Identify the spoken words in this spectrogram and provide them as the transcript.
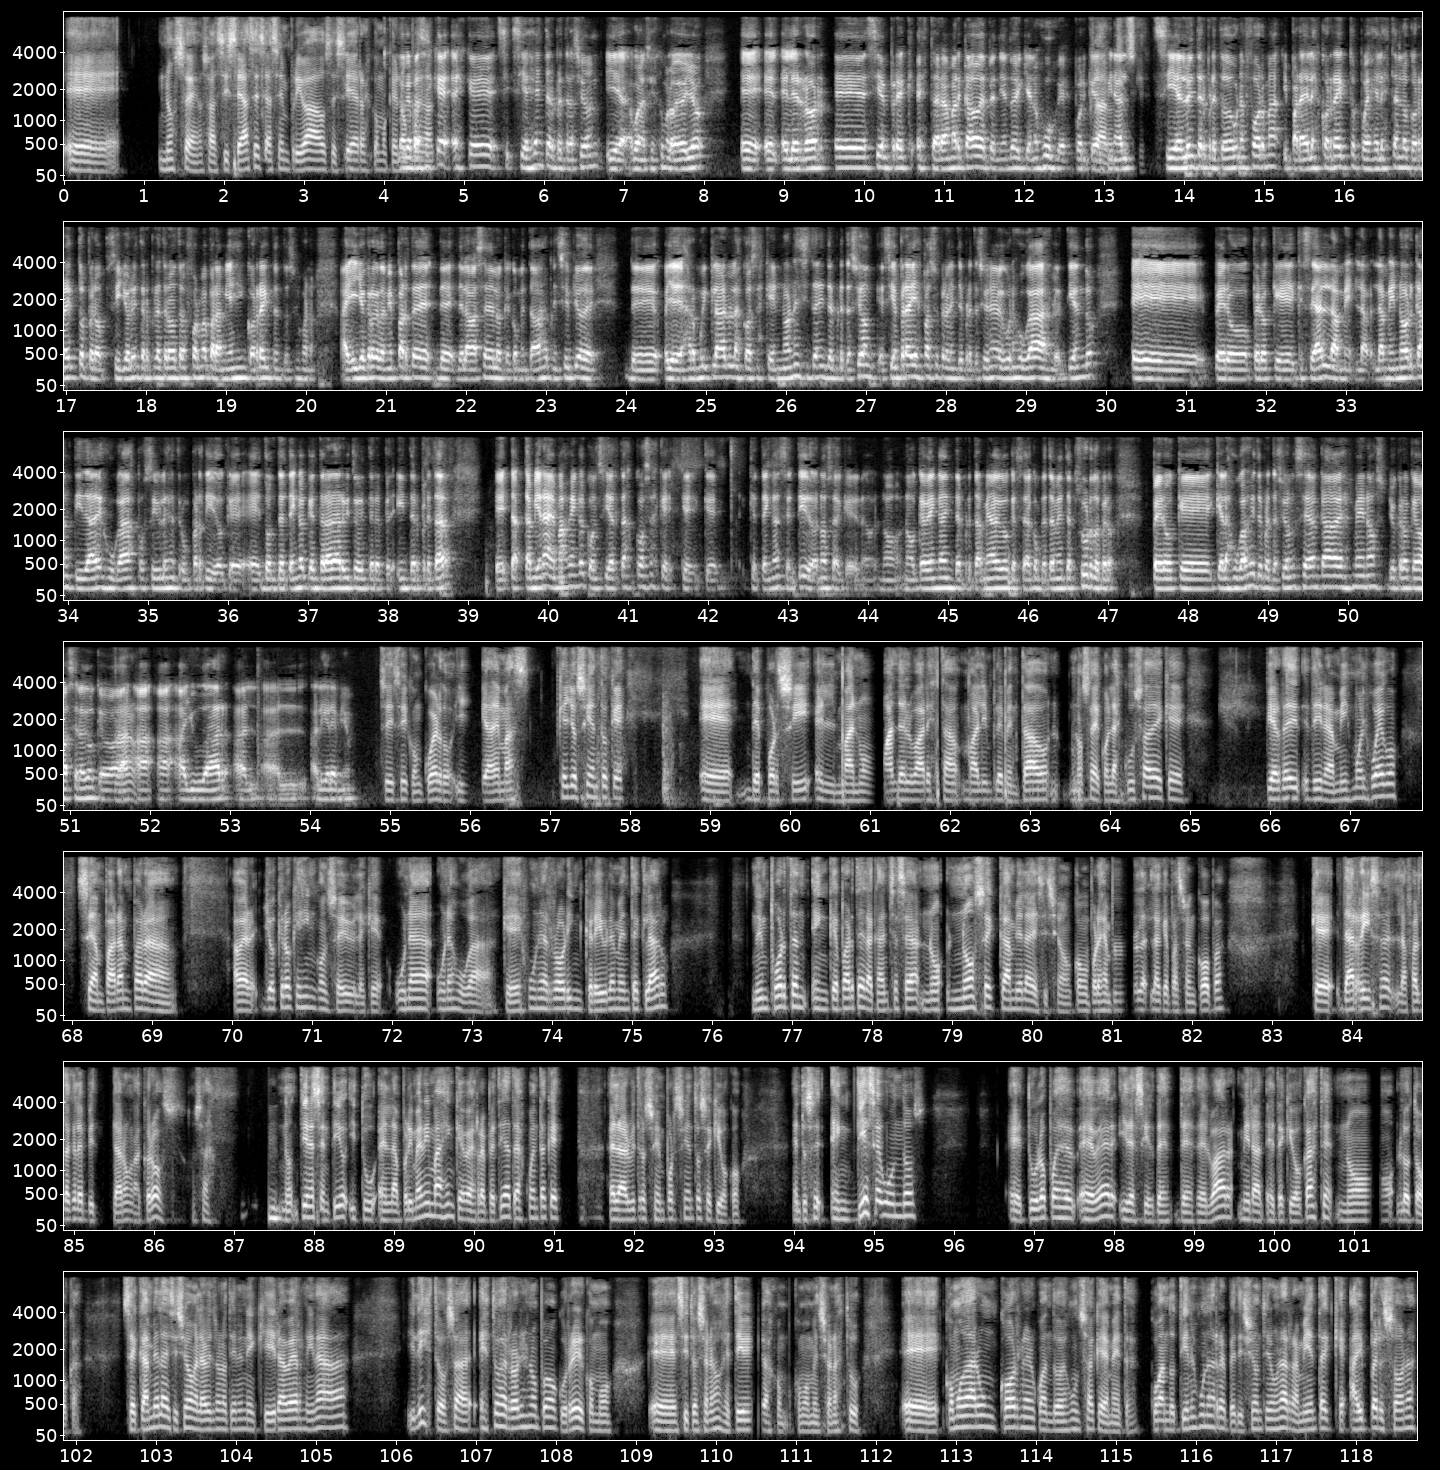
eh, no sé, o sea, si se hace, se hace en privado, se cierra, es como que Lo no. que pasa es que, es que si, si, es interpretación, y eh, bueno, si es como lo veo yo, eh, el, el, error eh, siempre estará marcado dependiendo de quién lo juzgue, porque claro, al final, sí, si él lo interpretó de una forma y para él es correcto, pues él está en lo correcto, pero si yo lo interpreto de otra forma, para mí es incorrecto. Entonces, bueno, ahí yo creo que también parte de, de, de la base de lo que comentabas al principio, de, de oye, dejar muy claro las cosas que no necesitan interpretación, que siempre hay espacio para la interpretación en algunas jugadas, lo entiendo, eh, pero, pero que, que sea la, la, la, menor cantidad de jugadas posibles entre un partido, que eh, donde tenga que entrar el árbitro a interpre interpretar, eh, también además venga con ciertas cosas que, que, que, que, tengan sentido, ¿no? O sea, que no, no, no que venga a interpretarme algo que sea completamente absurdo, pero, pero que, que las jugadas de interpretación sean cada vez menos, yo creo que va a ser algo que va claro. a, a, ayudar al, al, al gremio. Sí, sí, concuerdo. Y, y además que yo siento que eh, de por sí el manual del VAR está mal implementado, no sé, con la excusa de que pierde dinamismo el juego, se amparan para... A ver, yo creo que es inconcebible que una, una jugada que es un error increíblemente claro, no importa en qué parte de la cancha sea, no, no se cambia la decisión, como por ejemplo la, la que pasó en Copa, que da risa la falta que le pitaron a Cross. O sea, no tiene sentido y tú en la primera imagen que ves repetida te das cuenta que el árbitro 100% se equivocó. Entonces, en 10 segundos eh, tú lo puedes eh, ver y decir de, desde el bar, mira, eh, te equivocaste, no, lo toca. Se cambia la decisión, el árbitro no tiene ni que ir a ver ni nada y listo. O sea, estos errores no pueden ocurrir como situaciones objetivas, como, como mencionas tú. Cómo dar un corner cuando es un saque de meta. Cuando tienes una repetición, tienes una herramienta que hay personas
